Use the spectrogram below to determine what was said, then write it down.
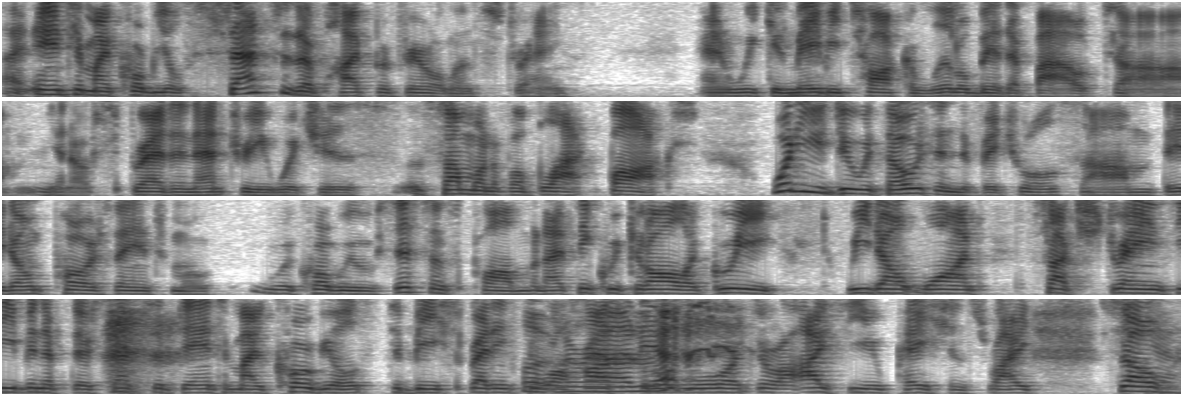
an antimicrobial sensitive hypervirulent strain, and we can maybe talk a little bit about um, you know spread and entry, which is somewhat of a black box. What do you do with those individuals? Um, they don't pose the antimicrobial resistance problem, but I think we could all agree we don't want such strains, even if they're sensitive to antimicrobials, to be spreading Floating through our around, hospital yeah. wards or our ICU patients, right? So, yeah.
